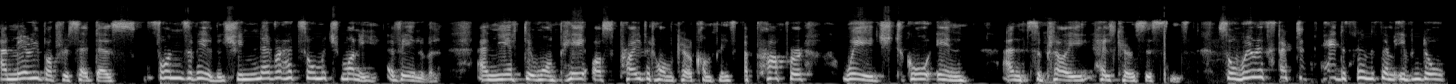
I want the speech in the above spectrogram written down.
And Mary Butler said there's funds available. She never had so much money available. And yet they won't pay us private home care companies a proper wage to go in and supply healthcare assistance. So we're expected to pay the same as them, even though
